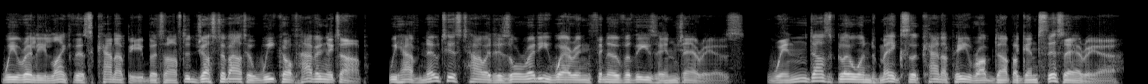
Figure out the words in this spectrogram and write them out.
We really like this canopy but after just about a week of having it up, we have noticed how it is already wearing thin over these hinge areas. Wind does blow and makes the canopy rubbed up against this area.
